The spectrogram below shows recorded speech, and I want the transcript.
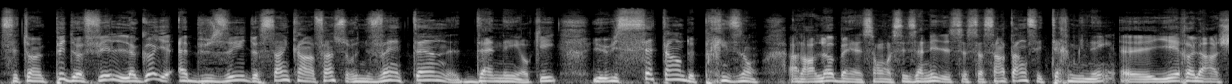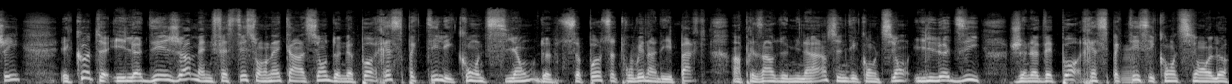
c'est un pédophile. Le gars, il a abusé de cinq enfants sur une vingtaine d'années, OK? Il a eu sept ans de prison. Alors là, ben, son, ses années, sa sentence est terminée. Euh, il est relâché. Écoute, il a déjà manifesté son intention de ne pas respecter les conditions, de ne pas se trouver dans des parcs en présence de mineurs, c'est une des conditions. Il l'a dit, je ne vais pas respecter hmm. ces conditions-là.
